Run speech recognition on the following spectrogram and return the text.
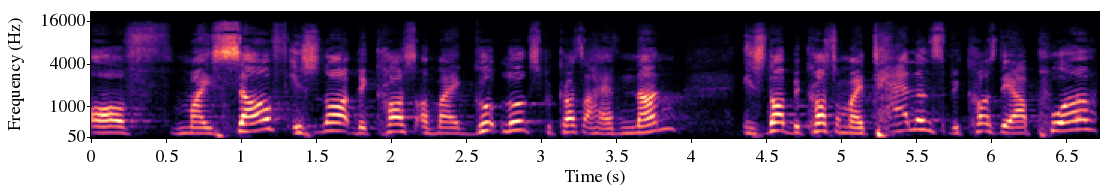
of myself, it's not because of my good looks, because I have none. It's not because of my talents, because they are poor.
